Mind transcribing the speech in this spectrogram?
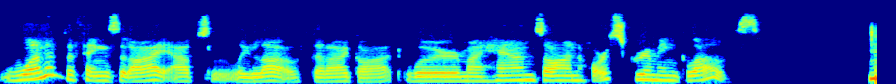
one of the things that I absolutely love that I got were my hands-on horse grooming gloves.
